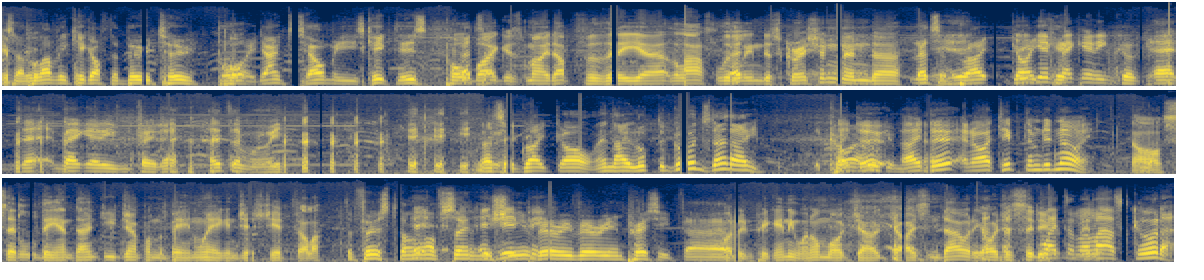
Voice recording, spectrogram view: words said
It's a Paul- lovely kick off the boot too. Boy, don't tell me he's kicked this. Paul That's a- Baker's made up for the uh, the last little That- indiscretion, and uh, That's a Yeah. great, You great get kick. back at him, Cook. At, that- back at him, Peter. That's a boy. That's a great goal. And they look the goods, don't they? They do. looking- They do. And I tipped them, didn't I? oh, settle down. Don't you jump on the bandwagon just yet, fella. The first time Uh, I've seen uh, them this year, pick. very, very impressive. Uh, I didn't pick anyone. I'm like Joe, Jason Doherty. I just sit here. Wait till the the middle. last quarter.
